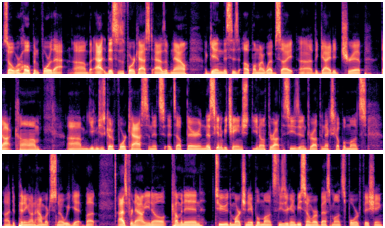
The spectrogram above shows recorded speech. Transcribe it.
So we're hoping for that. Um, but at, this is a forecast as of now. Again, this is up on my website, uh, theguidedtrip.com. Um, you can just go to forecasts and it's it's up there. And this is going to be changed, you know, throughout the season and throughout the next couple months, uh, depending on how much snow we get. But as for now, you know, coming in to the March and April months, these are going to be some of our best months for fishing.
